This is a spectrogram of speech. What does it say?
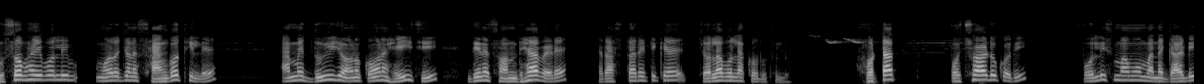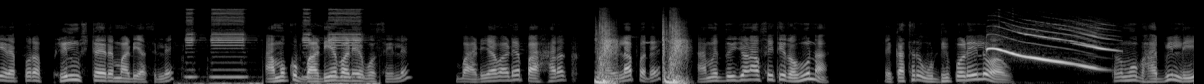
କୁଶ ଭାଇ ବୋଲି ମୋର ଜଣେ ସାଙ୍ଗ ଥିଲେ ଆମେ ଦୁଇ ଜଣ କ'ଣ ହେଇଛି ଦିନେ ସନ୍ଧ୍ୟାବେଳେ ରାସ୍ତାରେ ଟିକେ ଚଲାବୁଲା କରୁଥିଲୁ ହଠାତ୍ ପଛୁଆଡ଼ୁ କରି ପୋଲିସ ମାମୁଁ ମାନେ ଗାଡ଼ିରେ ପୁରା ଫିଲ୍ମ ଷ୍ଟାଇଲ୍ରେ ମାଡ଼ି ଆସିଲେ ଆମକୁ ବାଡ଼ିଆ ବାଡ଼ିଆ ବସେଇଲେ ବାଡ଼ିଆ ବାଡ଼ିଆ ପାହାର ଖାଇଲା ପରେ ଆମେ ଦୁଇ ଜଣ ଆଉ ସେଇଠି ରହୁନା ଏକାଥରେ ଉଠି ପଡ଼େଇଲୁ ଆଉ ତେଣୁ ମୁଁ ଭାବିଲି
